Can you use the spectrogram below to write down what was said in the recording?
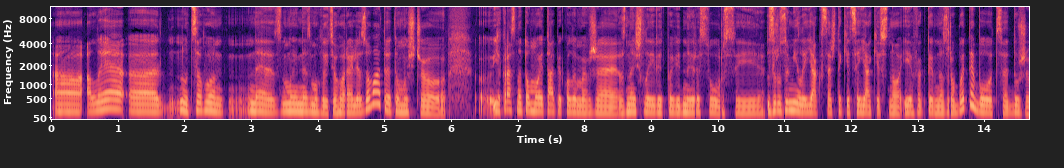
а, але е, ну, цього не, ми не змогли цього реалізувати, тому що якраз на тому етапі, коли ми вже знайшли відповідний ресурс і зрозуміли, як все ж таки це якісно і ефективно зробити, бо це дуже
